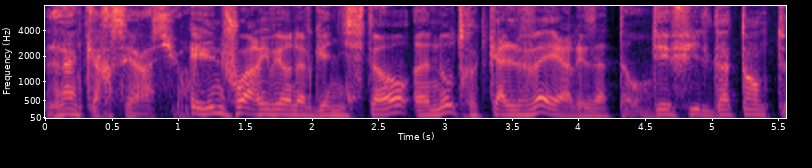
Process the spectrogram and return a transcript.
l'incarcération. Et une fois arrivés en Afghanistan, un autre calvaire les attend. Des files d'attente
